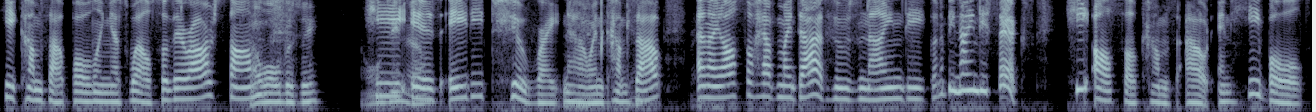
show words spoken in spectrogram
He comes out bowling as well. So there are some. How old is he? He is 82 right now and comes okay. out. And I also have my dad who's 90, going to be 96 he also comes out and he bowled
